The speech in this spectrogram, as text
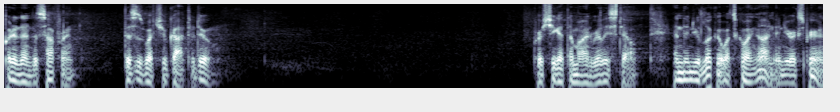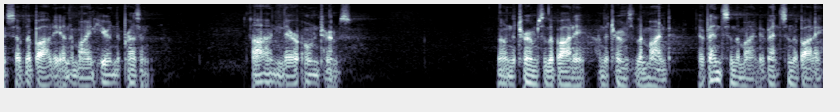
put an end to suffering, this is what you've got to do. First, you get the mind really still, and then you look at what's going on in your experience of the body and the mind here in the present on their own terms, on the terms of the body, on the terms of the mind, events in the mind, events in the body.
